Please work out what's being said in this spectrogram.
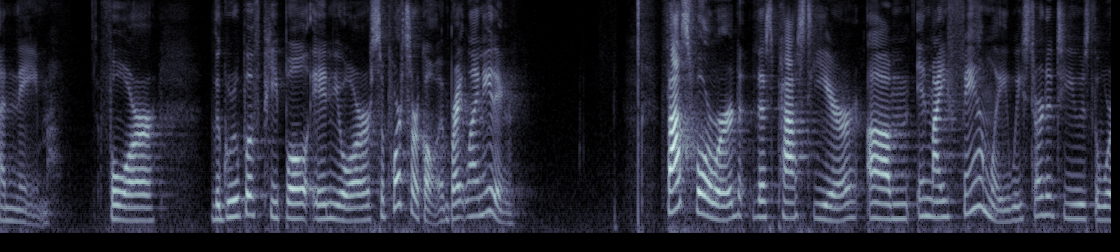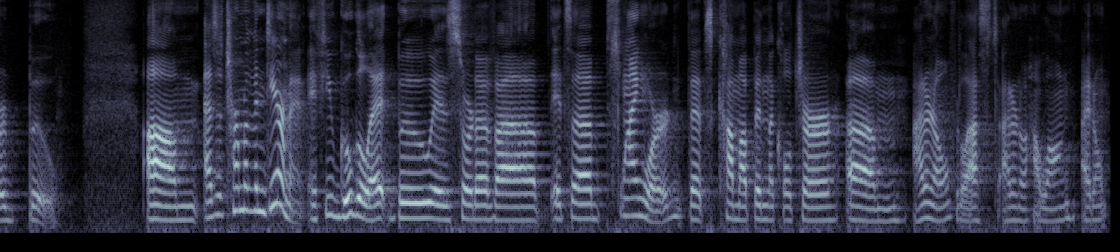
a name for the group of people in your support circle in Brightline Eating. Fast forward this past year, um, in my family, we started to use the word boo um, as a term of endearment. If you Google it, boo is sort of a, it's a slang word that's come up in the culture. Um, I don't know for the last I don't know how long. I don't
